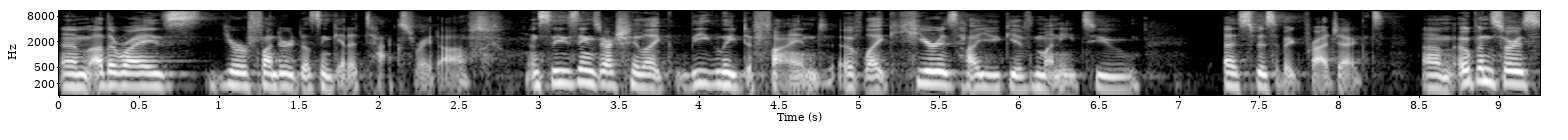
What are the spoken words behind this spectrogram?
Um, otherwise, your funder doesn't get a tax write-off. And so these things are actually like legally defined of like, here is how you give money to a specific project. Um, open source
